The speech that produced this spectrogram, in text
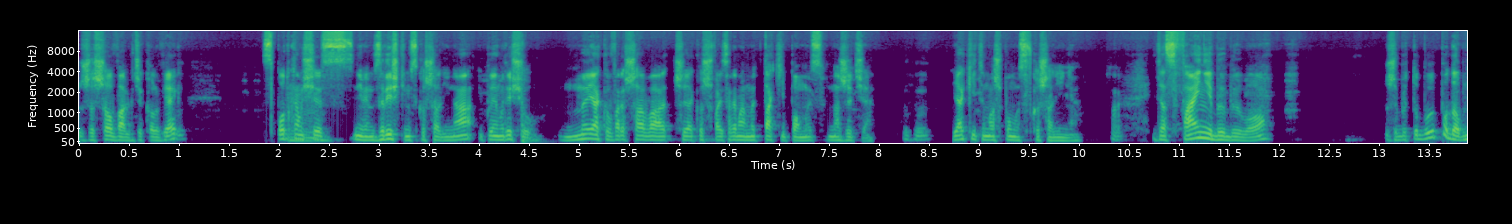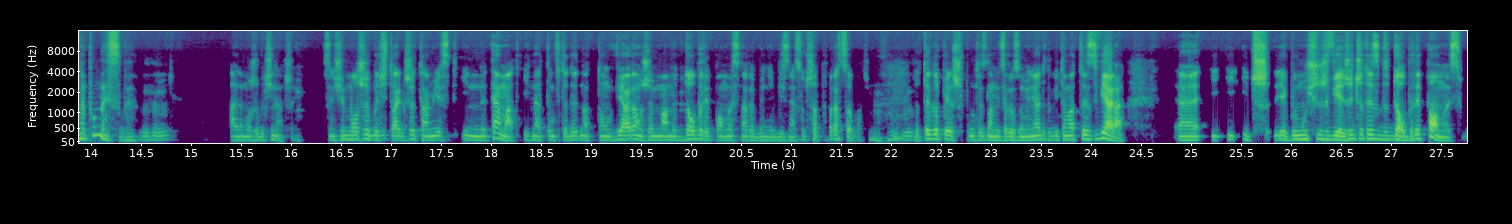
Rzeszowa, gdziekolwiek, spotkam mhm. się z, nie wiem, z Ryśkiem z Koszalina i powiem, Rysiu, my jako Warszawa czy jako Szwajcaria mamy taki pomysł na życie. Mhm. Jaki ty masz pomysł w Koszalinie? Tak. I teraz fajnie by było, żeby to były podobne pomysły, mhm. ale może być inaczej. W sensie może być tak, że tam jest inny temat i nad tym wtedy, nad tą wiarą, że mamy dobry pomysł na robienie biznesu, trzeba popracować. Mhm. Do tego pierwszy punkt jest dla mnie zrozumienia, drugi temat to jest wiara. E, I, i, I, jakby musisz wierzyć, że to jest dobry pomysł.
